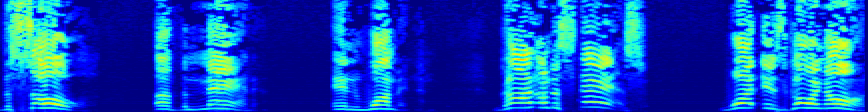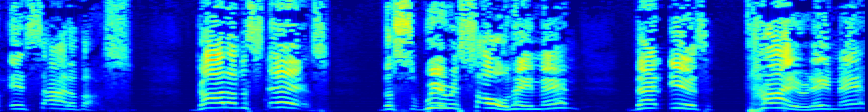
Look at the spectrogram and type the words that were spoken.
the soul of the man and woman. God understands what is going on inside of us. God understands the weary soul, amen, that is tired, amen,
